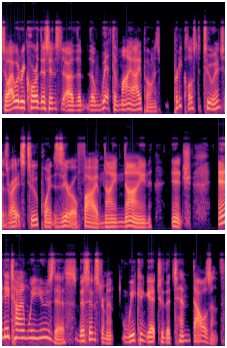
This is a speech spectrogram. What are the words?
So I would record this, uh, the, the width of my iPhone is pretty close to two inches, right? It's 2.0599 inch. Anytime we use this, this instrument, we can get to the 10,000th.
